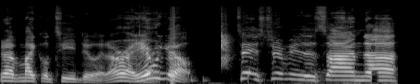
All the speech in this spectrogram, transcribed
gonna have Michael T. do it. All right, here we go. Today's trivia is on uh,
